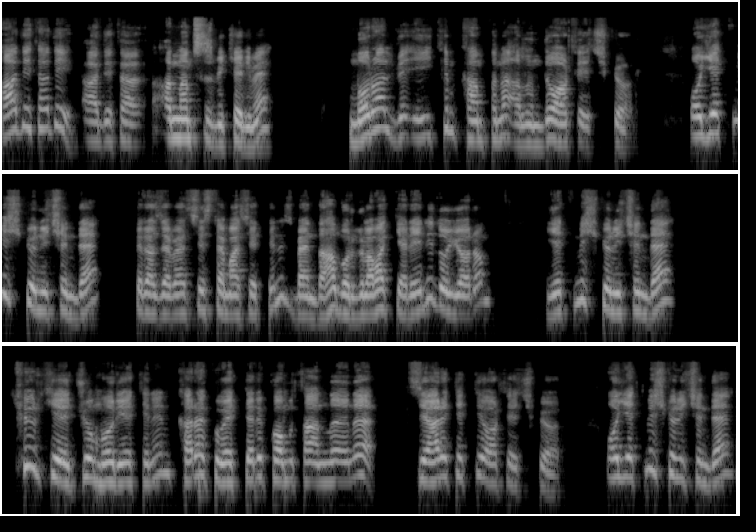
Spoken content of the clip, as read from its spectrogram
adeta değil, adeta anlamsız bir kelime, moral ve eğitim kampına alındığı ortaya çıkıyor. O 70 gün içinde biraz evvel siz temas ettiniz. Ben daha vurgulamak gereğini duyuyorum. 70 gün içinde Türkiye Cumhuriyeti'nin Kara Kuvvetleri Komutanlığı'nı ziyaret ettiği ortaya çıkıyor. O 70 gün içinde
